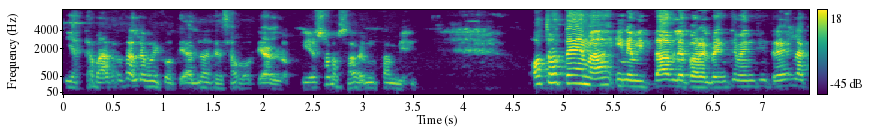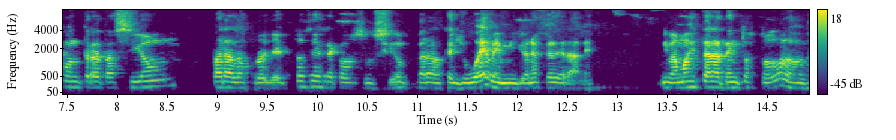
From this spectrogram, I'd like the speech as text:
y hasta va a tratar de boicotearlo, de sabotearlo. Y eso lo sabemos también. Otro tema inevitable para el 2023 es la contratación para los proyectos de reconstrucción, para los que llueven millones federales. Y vamos a estar atentos todos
